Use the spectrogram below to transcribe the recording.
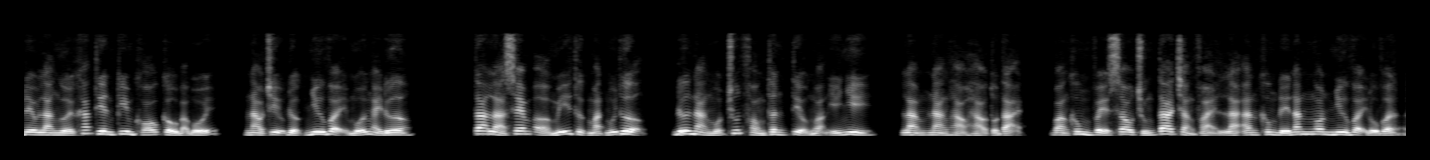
đều là người khác thiên kim khó cầu bảo bối, nào chịu được như vậy mỗi ngày đưa. Ta là xem ở Mỹ thực mặt mũi thượng, đưa nàng một chút phòng thân tiểu ngoạn ý nhi, làm nàng hảo hảo tồn tại, bằng không về sau chúng ta chẳng phải là ăn không đến ăn ngon như vậy đồ vật.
